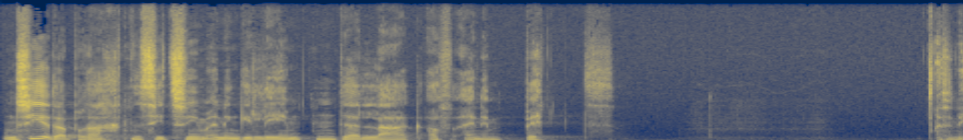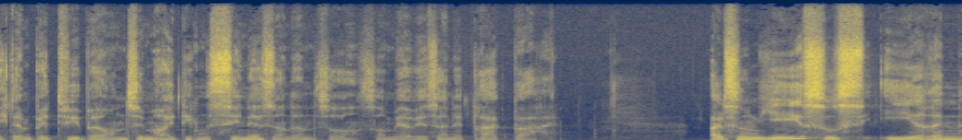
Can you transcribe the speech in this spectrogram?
Und siehe, da brachten sie zu ihm einen Gelähmten, der lag auf einem Bett. Also nicht ein Bett wie bei uns im heutigen Sinne, sondern so, so mehr wie so eine tragbare. Als nun Jesus ihren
